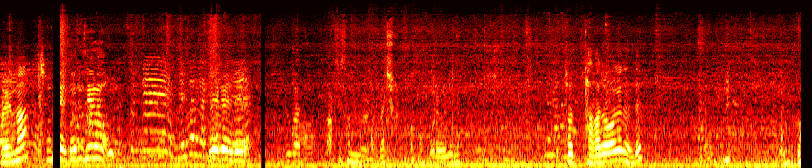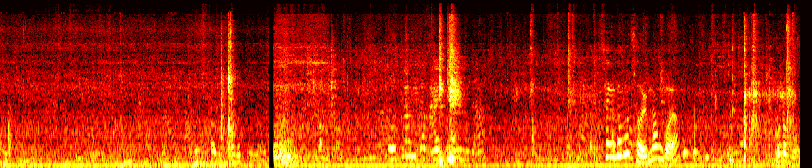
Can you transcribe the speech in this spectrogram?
얼마? 네, 넣어주세요. 네 네 네. 누가 박스 선물 해가지고 오래 걸리네. 저 다 가져가겠는데? 생동후추 얼마인 거야? 물어보.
